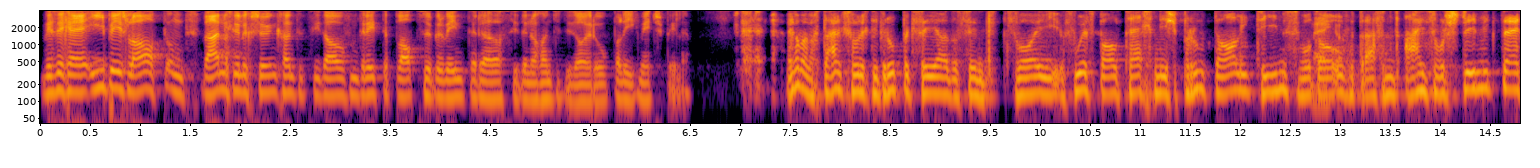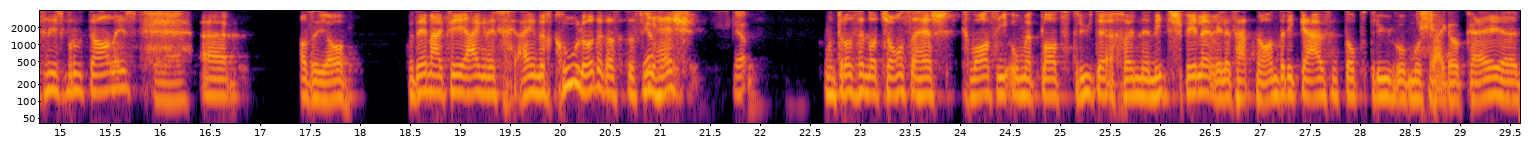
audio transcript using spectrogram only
wie sich äh, IB schlägt. Und wäre natürlich schön, könnten sie da auf dem dritten Platz überwintern, dass sie dann noch in der Europa League mitspielen ich habe einfach gedacht, als ich die Gruppe gesehen habe, das sind zwei fußballtechnisch brutale Teams, die da auftreffen und eins, das stimmungstechnisch brutal ist. Genau. Äh, also ja, von dem her gesehen eigentlich, eigentlich cool, oder? Dass du das ja. wie hast. Ja. Und trotzdem noch die Chance hast, quasi um einen Platz 3 können mitspielen, weil es hat noch andere gegeben aus dem Top 3, wo man muss sagen, okay, äh,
